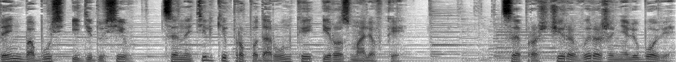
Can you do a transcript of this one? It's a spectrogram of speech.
День бабусь і дідусів це не тільки про подарунки і розмальовки. Це про щире вираження любові,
